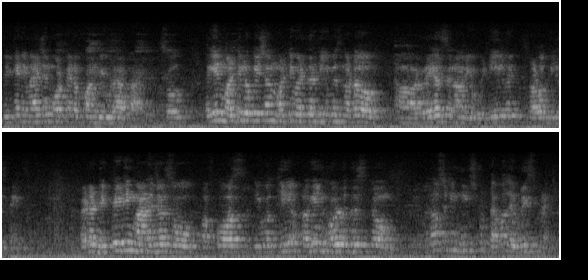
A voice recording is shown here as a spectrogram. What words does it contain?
So you can imagine what kind of fun we would have had. So again, multi-location, multi-vendor team is not a uh, rare scenario. We deal with a lot of these things. But a dictating manager, so of course he was he again heard this term. Velocity needs to double every sprint.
